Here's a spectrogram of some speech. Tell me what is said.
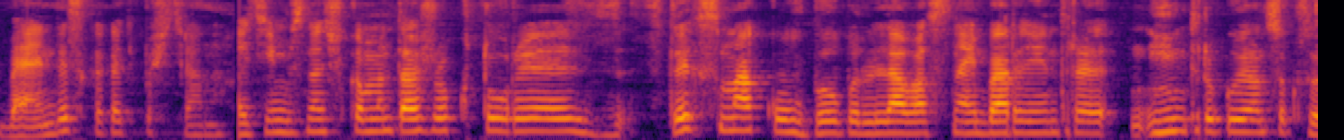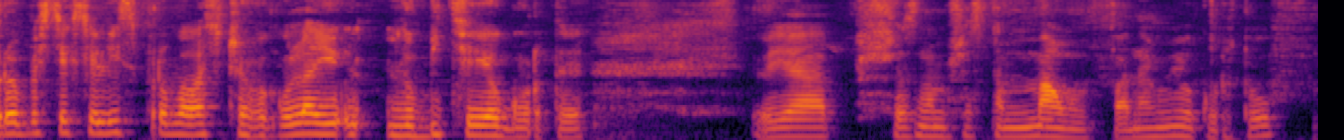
będę skakać po ścianach. Dajcie mi znać w komentarzu, który z, z tych smaków byłby dla Was najbardziej intry- intrygujący, który byście chcieli spróbować, czy w ogóle lubicie jogurty. Ja przyznam, że jestem małym fanem jogurtów.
